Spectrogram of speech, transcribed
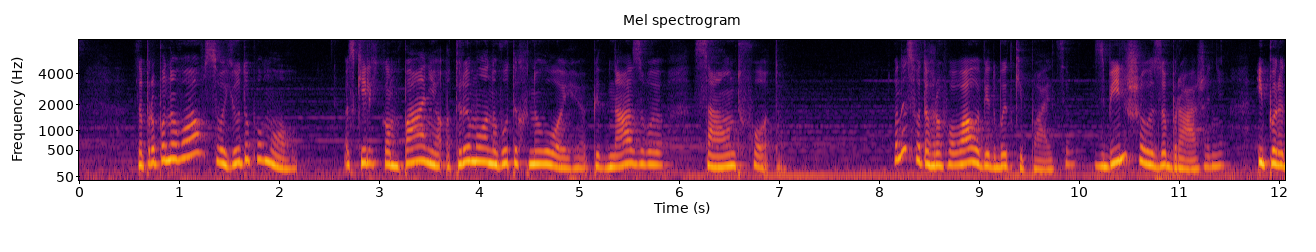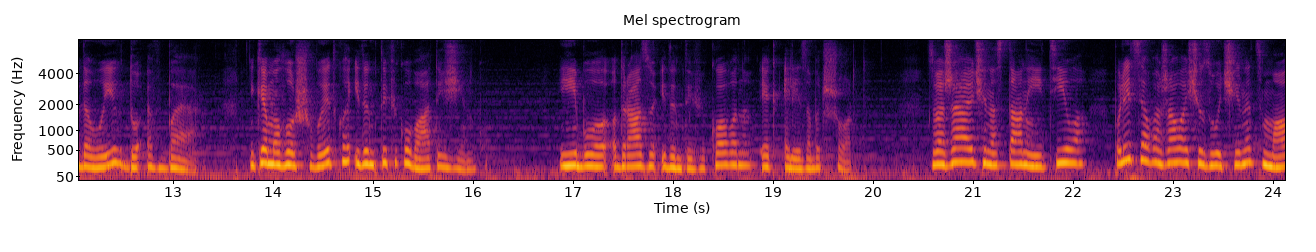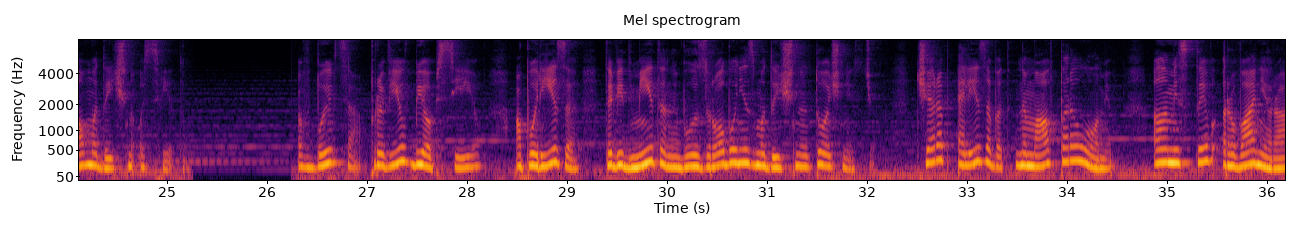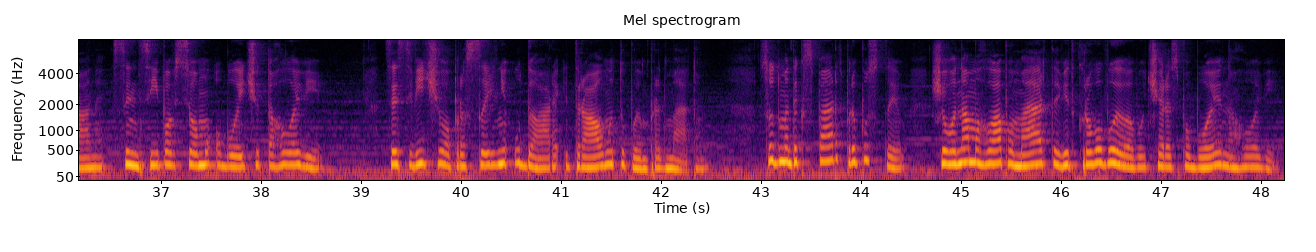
запропонував свою допомогу. оскільки компанія отримала нову технологію під назвою Sound Photo. Вони сфотографували відбитки пальців, збільшили зображення і передали їх до ФБР, яке могло швидко ідентифікувати жінку. Її було одразу ідентифіковано як Елізабет Шорт. Зважаючи на стан її тіла, поліція вважала, що злочинець мав медичну освіту. Вбивця провів біопсію, а порізи та відмітини були зроблені з медичною точністю. Череп Елізабет не мав переломів, але містив рвані рани, синці по всьому обличчю та голові. Це свідчило про сильні удари і травми тупим предметом. Судмедексперт припустив, що вона могла померти від крововиливу через побої на голові.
